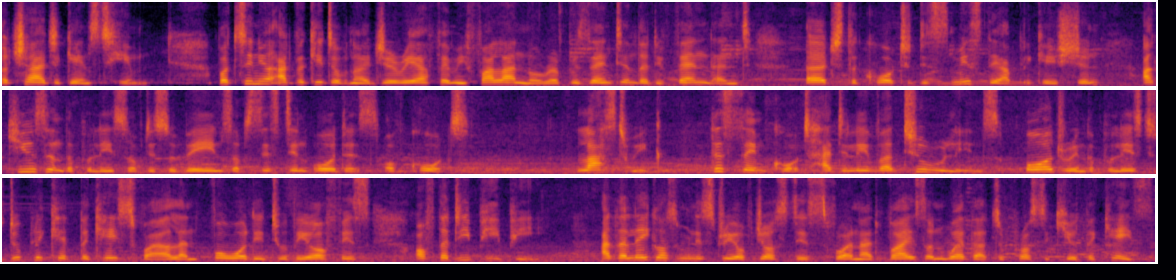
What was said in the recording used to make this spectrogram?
a charge against him. But Senior Advocate of Nigeria, Femi Falana, representing the defendant, urged the court to dismiss the application accusing the police of disobeying subsisting orders of court. Last week, this same court had delivered two rulings ordering the police to duplicate the case file and forward it to the office of the DPP at the Lagos Ministry of Justice for an advice on whether to prosecute the case.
